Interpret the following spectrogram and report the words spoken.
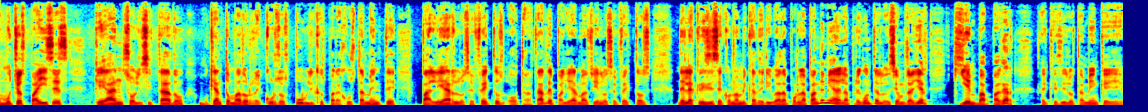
muchos países que han solicitado o que han tomado recursos públicos para justamente paliar los efectos o tratar de paliar más bien los efectos de la crisis económica derivada por la pandemia. La pregunta, lo decíamos ayer, ¿quién va a pagar? Hay que decirlo también que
